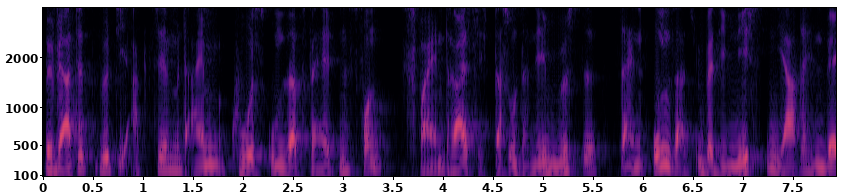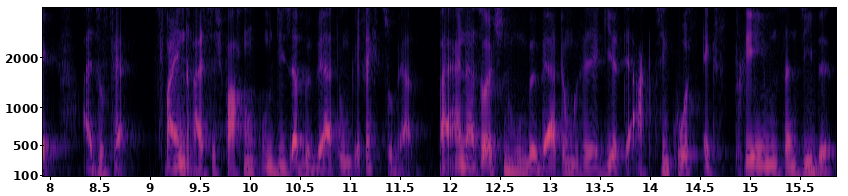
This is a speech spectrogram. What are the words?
Bewertet wird die Aktie mit einem Kursumsatzverhältnis von 32. Das Unternehmen müsste seinen Umsatz über die nächsten Jahre hinweg also ver 32-fachen, um dieser Bewertung gerecht zu werden. Bei einer solchen hohen Bewertung reagiert der Aktienkurs extrem sensibel.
